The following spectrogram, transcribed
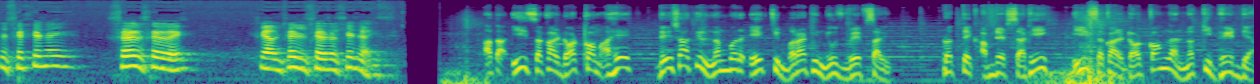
तर शक्य नाही सरळ सरळ ते आमच्या विचाराचे नाहीत आता ई सकाळ डॉट कॉम आहे देशातील नंबर एक ची मराठी न्यूज वेबसाईट. प्रत्येक अपडेटसाठी ई सकाळ डॉट कॉम ला नक्की भेट द्या.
